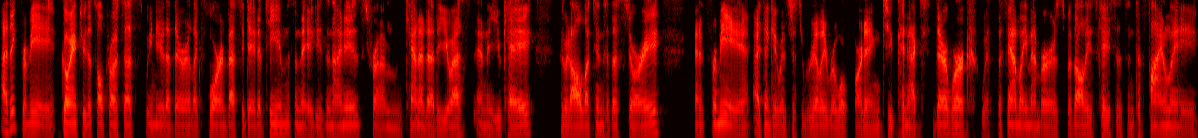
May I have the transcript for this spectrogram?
I think for me, going through this whole process, we knew that there were like four investigative teams in the 80s and 90s from Canada, the US, and the UK who had all looked into this story. And for me, I think it was just really rewarding to connect their work with the family members with all these cases and to finally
